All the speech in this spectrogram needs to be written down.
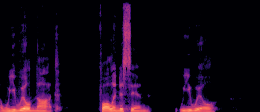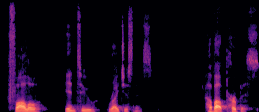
And we will not fall into sin, we will follow into righteousness. How about purpose?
